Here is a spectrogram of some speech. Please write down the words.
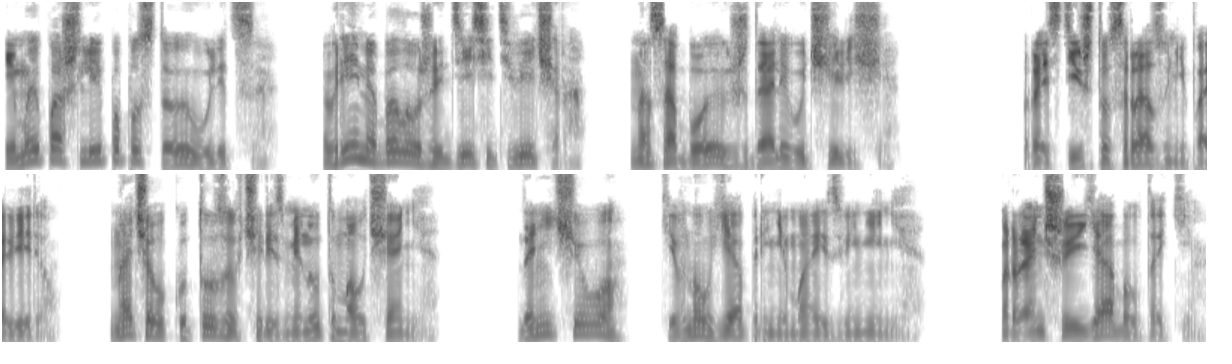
И мы пошли по пустой улице. Время было уже 10 вечера. Нас обоих ждали в училище. Прости, что сразу не поверил. Начал Кутузов через минуту молчания. Да ничего, кивнул я, принимая извинения. Раньше и я был таким.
